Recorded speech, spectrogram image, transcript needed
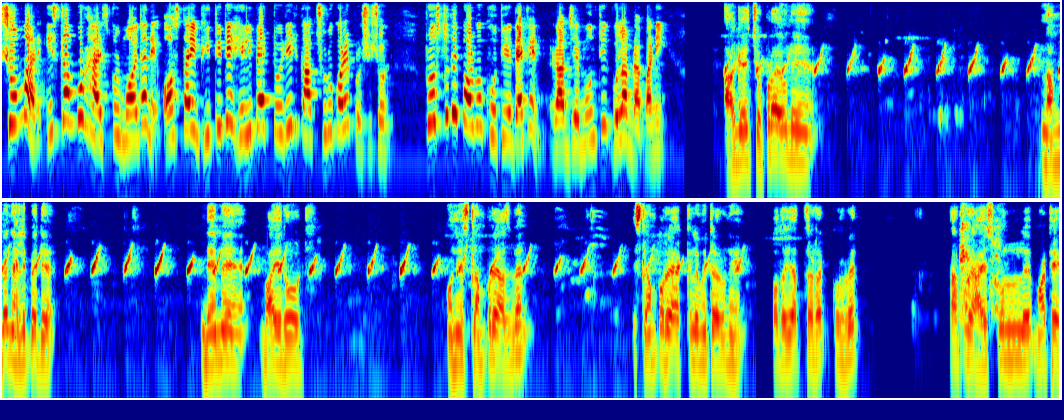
সোমবার ইসলামপুর হাই স্কুল ময়দানে অস্থায়ী ভিত্তিতে হেলিপ্যাড তৈরির কাজ শুরু করে প্রশাসন। প্রস্তুতি পর্ব খতিয়ে দেখেন রাজ্যের মন্ত্রী গোলাম রাব্বানি। আগে চোপড়ায় উনি নামবেন হেলিপ্যাডে। নেমে বাই রোড উনি ইসলামপুরে আসবেন। ইসলামপুরে এক কিলোমিটার উনি পদযাত্রাটা করবেন। তারপরে হাই স্কুল মাঠে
